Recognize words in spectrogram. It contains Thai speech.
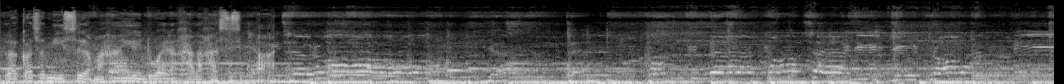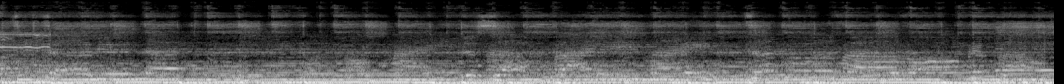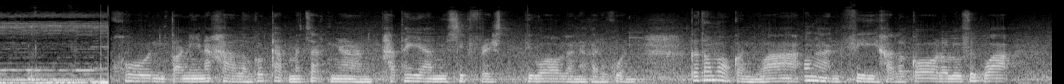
แล้วก็จะมีเสือมาให้ด้วยนะคะ ราคา 40 บาท ตอนนี้นะคะเราก็กลับมาจากงานพัทยามิวสิกเฟสติวัลแล้วนะคะทุกคนก็ต้องบอกก่อนว่างานฟรีค่ะ แล้วก็เรารู้สึกว่า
